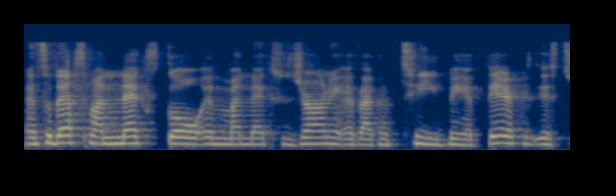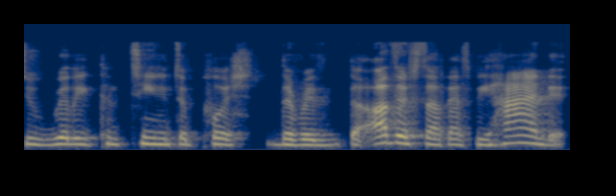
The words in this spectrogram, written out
And so that's my next goal and my next journey as I continue being a therapist is to really continue to push the the other stuff that's behind it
